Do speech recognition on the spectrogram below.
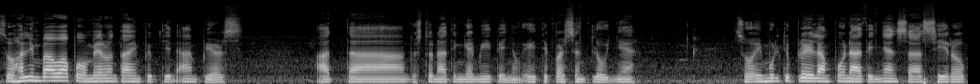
So, halimbawa po, meron tayong 15 amperes at ah, gusto natin gamitin yung 80% load niya. So, i-multiply lang po natin yan sa 0.8.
